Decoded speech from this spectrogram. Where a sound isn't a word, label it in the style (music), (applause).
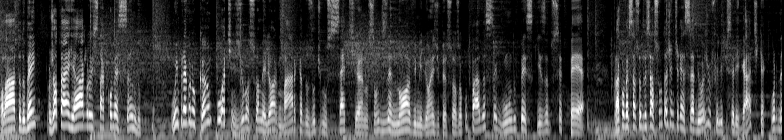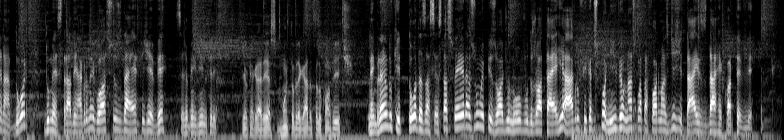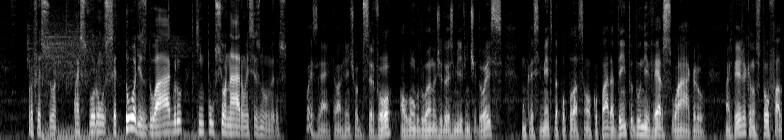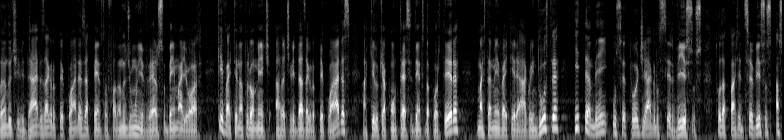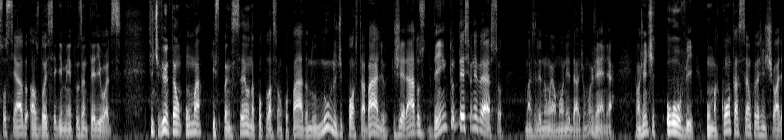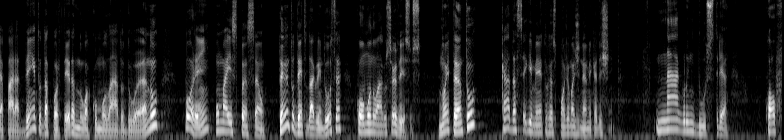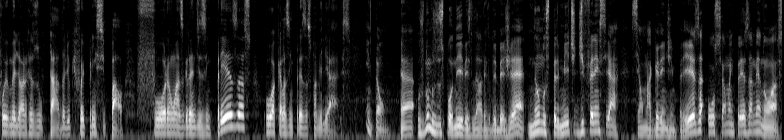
Olá, tudo bem? O JR Agro está começando. O emprego no campo atingiu a sua melhor marca dos últimos sete anos. São 19 milhões de pessoas ocupadas, segundo pesquisa do CPEA. Para conversar sobre esse assunto, a gente recebe hoje o Felipe Serigati, que é coordenador do mestrado em agronegócios da FGV. Seja bem-vindo, Felipe. Eu que agradeço. Muito obrigado pelo convite. Lembrando que todas as sextas-feiras um episódio novo do JR Agro fica disponível nas plataformas digitais da Record TV. Professor, quais foram os setores do agro que impulsionaram esses números? Pois é, então a gente observou ao longo do ano de 2022 um crescimento da população ocupada dentro do universo agro. Mas veja que eu não estou falando de atividades agropecuárias apenas, estou falando de um universo bem maior, que vai ter naturalmente as atividades agropecuárias, aquilo que acontece dentro da porteira, mas também vai ter a agroindústria e também o setor de agroserviços, toda a parte de serviços associado aos dois segmentos anteriores. A gente viu então uma expansão na população ocupada, no número de pós-trabalho gerados dentro desse universo, mas ele não é uma unidade homogênea. Então a gente ouve uma contração quando a gente olha para dentro da porteira, no acumulado do ano, porém uma expansão tanto dentro da agroindústria como no agroserviços. No entanto, cada segmento responde a uma dinâmica distinta. Na agroindústria, qual foi o melhor resultado ali, o que foi principal? Foram as grandes empresas ou aquelas empresas familiares? Então, é, os números disponíveis lá dentro do IBGE não nos permite diferenciar se é uma grande empresa ou se é uma empresa menor.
